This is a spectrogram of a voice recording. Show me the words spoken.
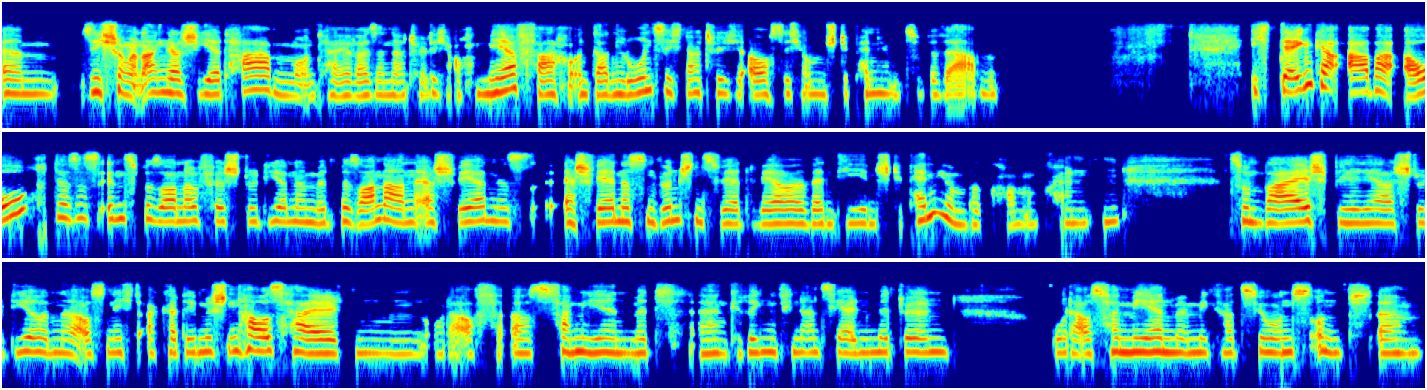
ähm, sich schon engagiert haben und teilweise natürlich auch mehrfach. Und dann lohnt sich natürlich auch, sich um ein Stipendium zu bewerben. Ich denke aber auch, dass es insbesondere für Studierende mit besonderen Erschwernis, Erschwernissen wünschenswert wäre, wenn die ein Stipendium bekommen könnten. Zum Beispiel ja Studierende aus nicht akademischen Haushalten oder auch aus Familien mit äh, geringen finanziellen Mitteln oder aus Familien mit Migrations- und ähm,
